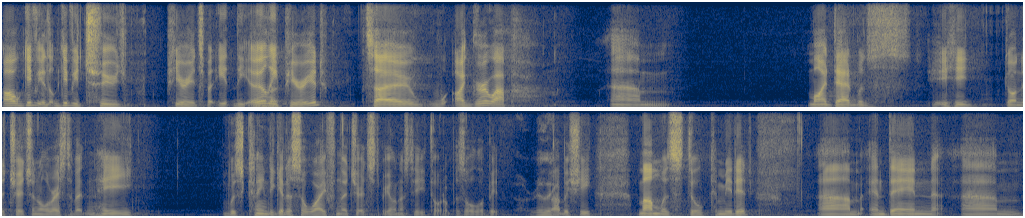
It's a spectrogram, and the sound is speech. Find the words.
I'll give you, I'll give you two periods, but it, the early period. So w- I grew up. Um, my dad was he, he gone to church and all the rest of it, and he was keen to get us away from the church. To be honest, he thought it was all a bit Really? rubbishy. Mum was still committed, um, and then um,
